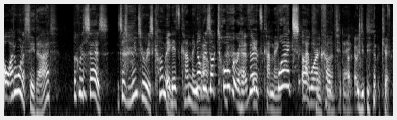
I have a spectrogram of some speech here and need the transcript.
Oh, I don't want to say that. Look what it says. It says winter is coming. It is coming, No, but it's. October, Heather. It's coming. What? I wore a coat fine. today. Did? Okay.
